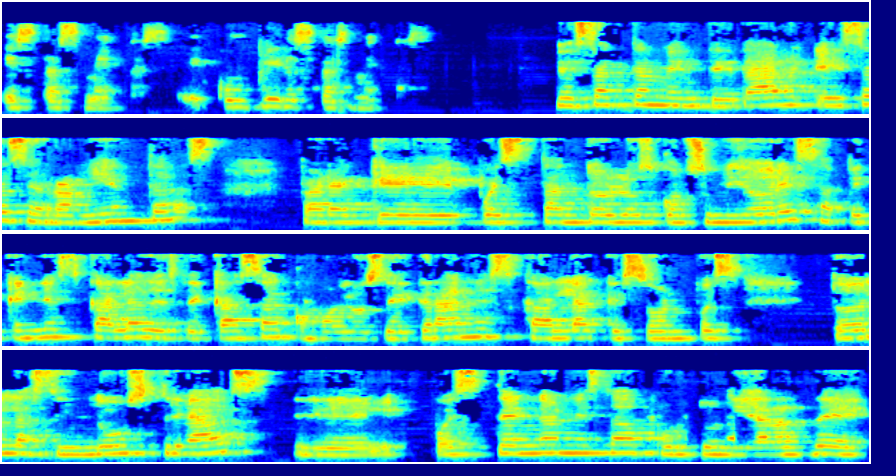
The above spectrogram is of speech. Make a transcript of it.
estas metas, eh, cumplir estas metas. Exactamente, dar esas herramientas para que pues tanto los consumidores a pequeña escala desde casa como los de gran escala que son pues todas las industrias eh, pues tengan esa oportunidad de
